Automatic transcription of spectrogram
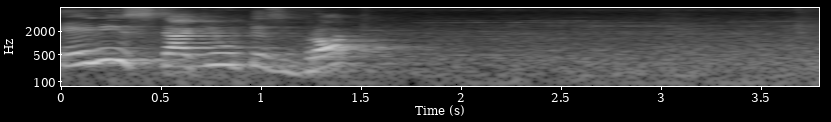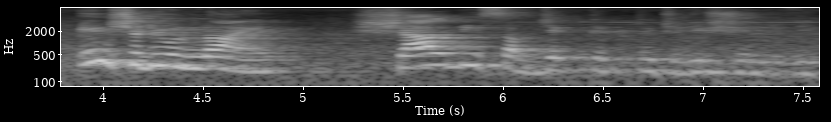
any statute is brought in Schedule 9, shall be subjected to judicial review.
